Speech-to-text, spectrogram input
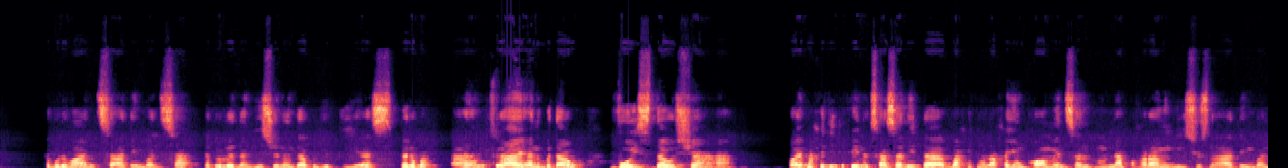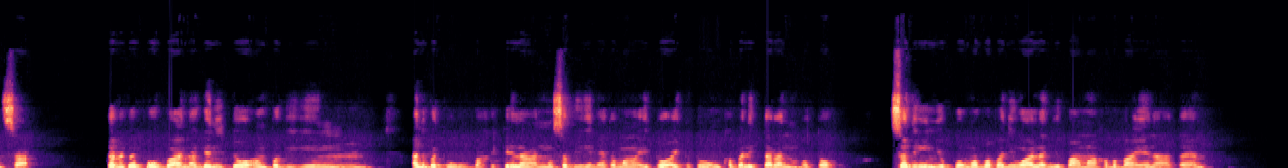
kabuluhan sa ating bansa, katulad ng issue ng WPS. Pero ba, um, ay, ano ba daw? Voice daw siya. O ay, bakit hindi kayo nagsasalita? Bakit wala kayong comments sa napakaraming issues ng ating bansa? Talaga po ba na ganito ang pagiging... Ano ba to? Bakit kailangan mong sabihin itong mga ito ay totoong kabaliktaran mo to? Sa tingin niyo po, mapapaniwala niyo pa ang mga kababayan natin?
